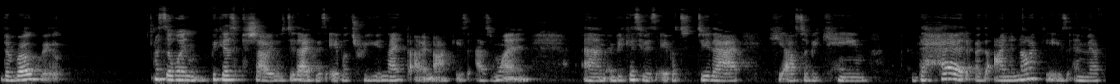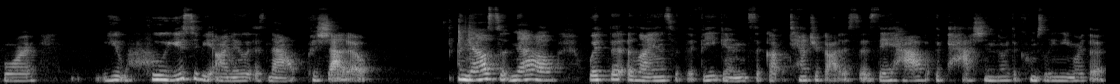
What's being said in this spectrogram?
the rogue group. So when because Pashado was do that, he was able to reunite the Anunnakis as one. Um, and because he was able to do that, he also became the head of the Anunnakis, and therefore you who used to be Anu is now Pashado. And now, so now with the alliance with the vegans, the tantra goddesses, they have the passion or the kundalini or the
